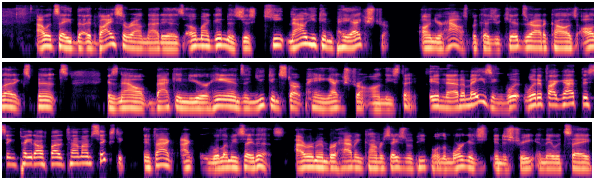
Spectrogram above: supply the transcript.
I would say the advice around that is, oh my goodness, just keep now you can pay extra on your house because your kids are out of college. All that expense is now back in your hands and you can start paying extra on these things. Isn't that amazing? What what if I got this thing paid off by the time I'm 60? In fact, I well, let me say this. I remember having conversations with people in the mortgage industry, and they would say,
